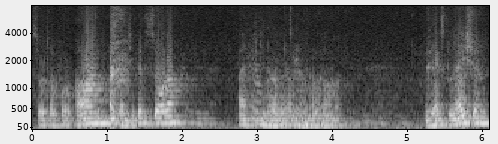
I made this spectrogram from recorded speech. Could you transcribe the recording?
Surah Al-Furqan, 25th Surah, Al-59, The explanation,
